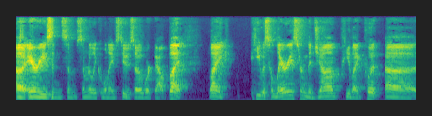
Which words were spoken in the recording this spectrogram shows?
uh, Aries, and some some really cool names too. So it worked out. But like he was hilarious from the jump. He like put uh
